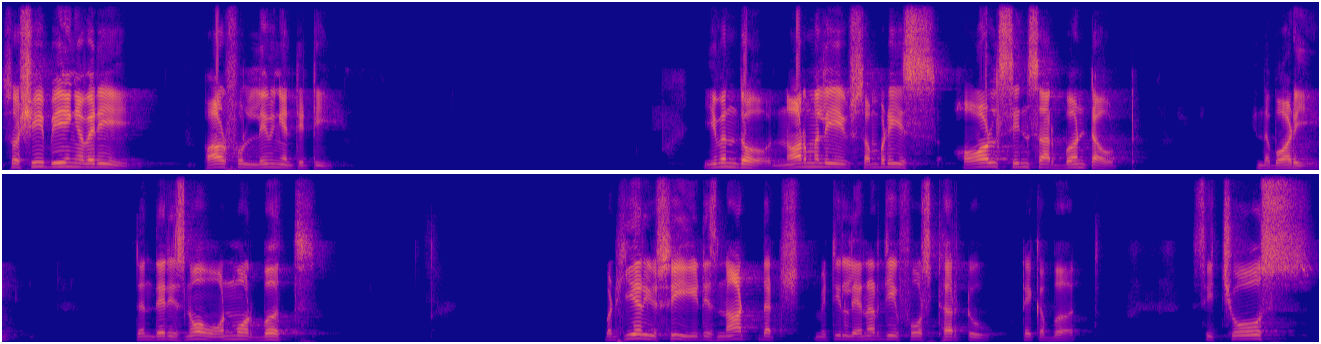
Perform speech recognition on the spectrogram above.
So, she being a very powerful living entity, even though normally if somebody is all sins are burnt out in the body, then there is no one more birth. But here you see, it is not that material energy forced her to take a birth, she chose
